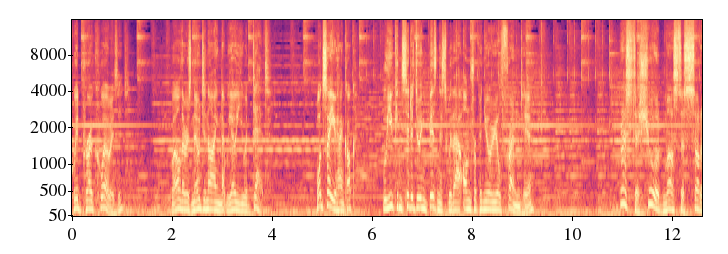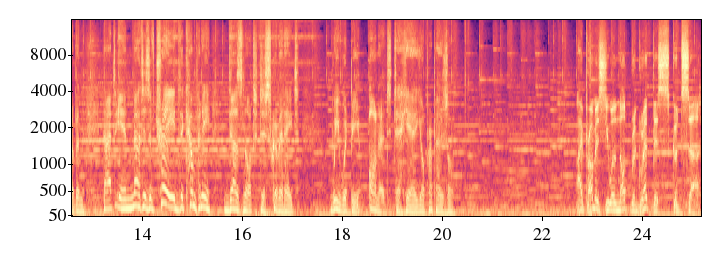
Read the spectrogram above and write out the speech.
Quid pro quo, is it? Well, there is no denying that we owe you a debt. What say you, Hancock? Will you consider doing business with our entrepreneurial friend here? Rest assured, Master Soroban, that in matters of trade, the company does not discriminate. We would be honored to hear your proposal. I promise you will not regret this, good sir.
